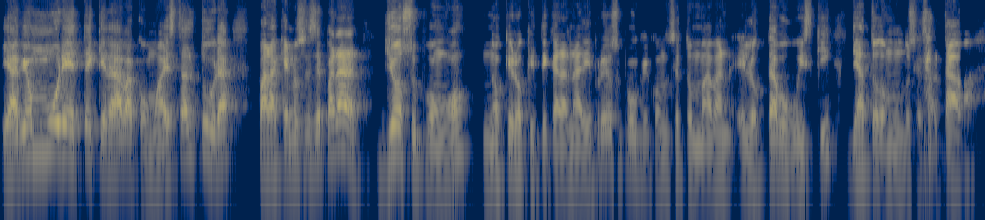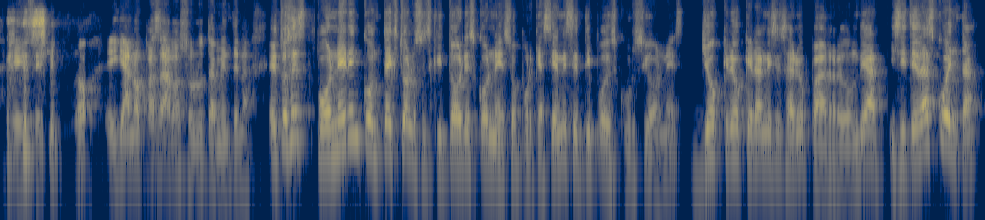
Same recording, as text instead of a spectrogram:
y había un murete que daba como a esta altura para que no se separaran. Yo supongo, no quiero criticar a nadie, pero yo supongo que cuando se tomaban el octavo whisky, ya todo el mundo se saltaba ese y ya no pasaba absolutamente nada. Entonces, poner en contexto a los escritores con eso, porque hacían ese tipo de excursiones, yo creo que era necesario para redondear. Y si te das cuenta,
